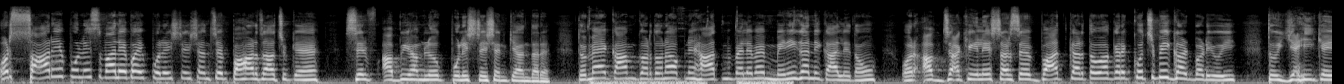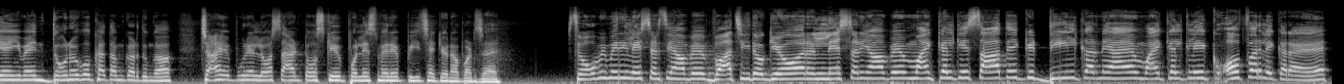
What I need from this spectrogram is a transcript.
और सारे पुलिस वाले भाई पुलिस स्टेशन से बाहर जा चुके हैं। सिर्फ़ अभी हम लोग पुलिस स्टेशन के अंदर है। तो मैं काम करता हूँ ना, अपने हाथ में पहले मैं मिनी गन निकाल लेता हूँ और अब जाके सर से बात करता हूँ, अगर कुछ भी गड़बड़ी हुई तो यही के यही मैं इन दोनों को खत्म कर दूँगा। चाहे पूरे लॉस एंटोस की पुलिस मेरे पीछे क्यों ना पड़ जाए। तो भी मेरी लेस्टर से यहाँ पे बातचीत होगी और लेस्टर यहाँ पे माइकल के साथ एक डील करने आया है। माइकल के लिए एक ऑफ़र लेकर आया है,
